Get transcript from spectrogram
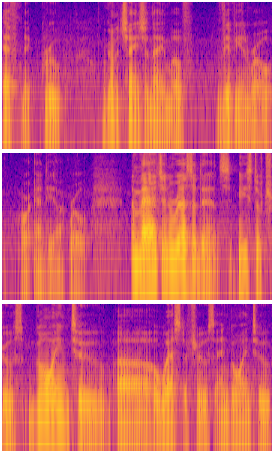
ethnic group, we're going to change the name of Vivian Road or Antioch Road. Imagine residents east of Troost going to uh, west of Troost and going to,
